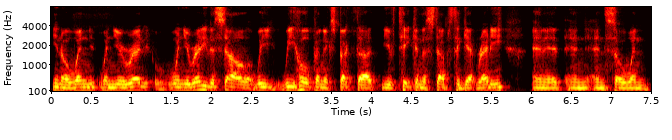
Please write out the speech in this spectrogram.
you know when when you're ready when you're ready to sell, we we hope and expect that you've taken the steps to get ready, and it and and so when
